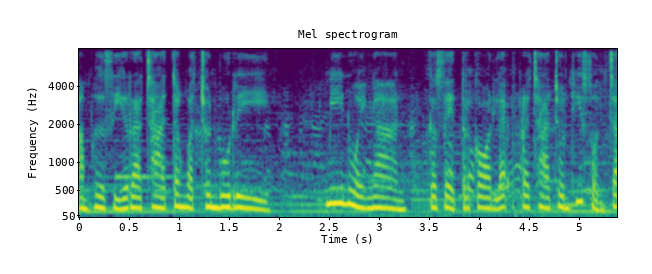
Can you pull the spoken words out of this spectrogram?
อำเภอศรีราชา จังหวัดชนบุรีมีหน่วยงานเกษตรกรและประชาชนที่สนใจ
